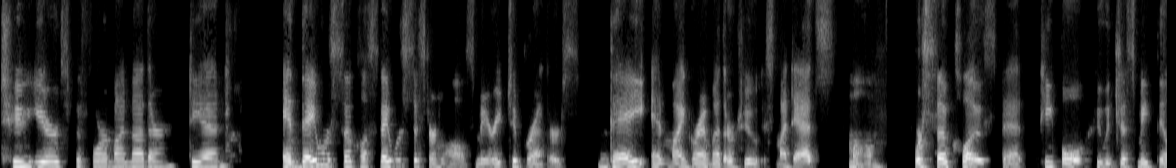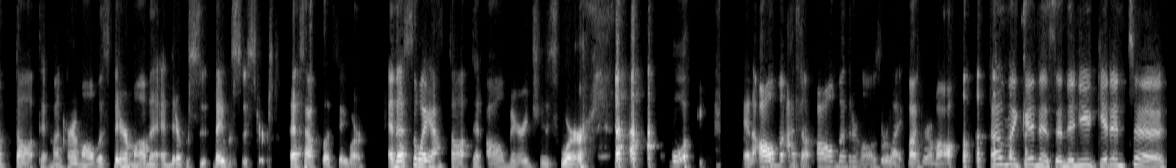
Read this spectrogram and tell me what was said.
two years before my mother did. And they were so close. They were sister in laws, married to brothers. They and my grandmother, who is my dad's mom, were so close that people who would just meet them thought that my grandma was their mama and they were, they were sisters. That's how close they were. And that's the way I thought that all marriages were. Boy, and all I thought all mother-in-laws were like my grandma. oh my goodness! And then you get into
